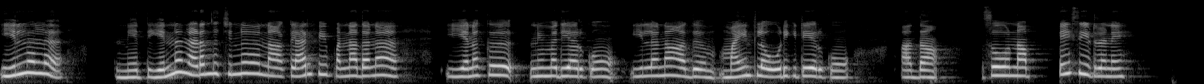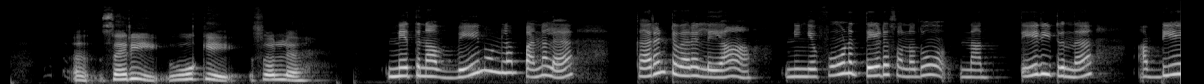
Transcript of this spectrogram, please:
இல்லை இல்லை நேற்று என்ன நடந்துச்சுன்னு நான் கிளாரிஃபை பண்ணாதானே எனக்கு நிம்மதியாக இருக்கும். இல்லைன்னா அது மைண்டில் ஓடிக்கிட்டே இருக்கும். அதான். ஸோ நான் பேசிடுறேனே. சரி ஓகே சொல்லு. நேற்று நான் வேணும்லாம் பண்ணலை. கரண்ட் வேற இல்லையா? நீங்கள் ஃபோனை தேட சொன்னதும் நான் தேடிட்டு இருந்தேன். அப்படியே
